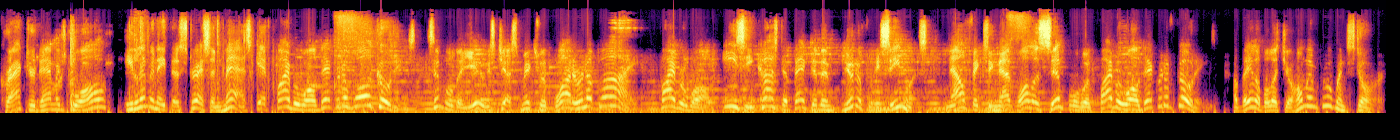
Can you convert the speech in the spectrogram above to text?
Cracked or damaged wall? Eliminate the stress and mess. Get Fibrewall decorative wall coatings. Simple to use. Just mix with water and apply. Fibrewall. Easy, cost-effective, and beautifully seamless. Now fixing that wall is simple with Fibrewall decorative coatings. Available at your home improvement store.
